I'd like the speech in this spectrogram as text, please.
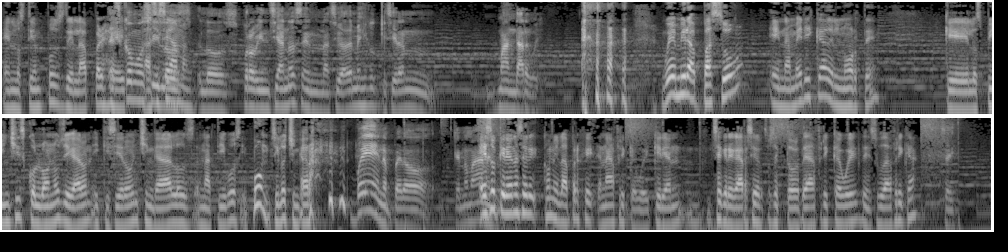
en los tiempos del apartheid. Es como así si los provincianos en la Ciudad de México quisieran mandar, güey. Güey, mira, pasó en América del Norte que los pinches colonos llegaron y quisieron chingar a los nativos y ¡pum! Sí lo chingaron. Bueno, pero que no mames. Eso querían hacer con el apartheid en África, güey. Querían segregar cierto sector de África, güey, de Sudáfrica. Sí.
